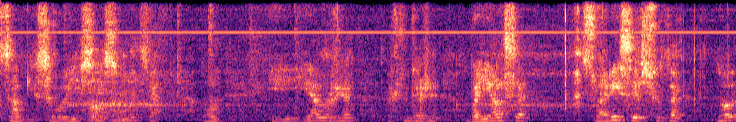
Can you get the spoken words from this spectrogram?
сам не свой, естественно. Вот. И я уже как-то даже боялся с Ларисой что-то, но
